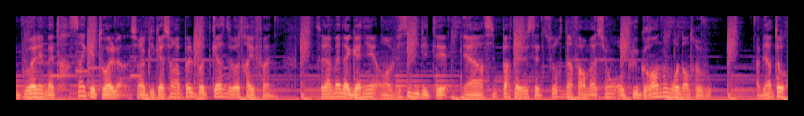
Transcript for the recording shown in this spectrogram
vous pouvez aller mettre 5 étoiles sur l'application Apple Podcast de votre iPhone. Cela m'aide à gagner en visibilité et à ainsi partager cette source d'information au plus grand nombre d'entre vous. A bientôt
